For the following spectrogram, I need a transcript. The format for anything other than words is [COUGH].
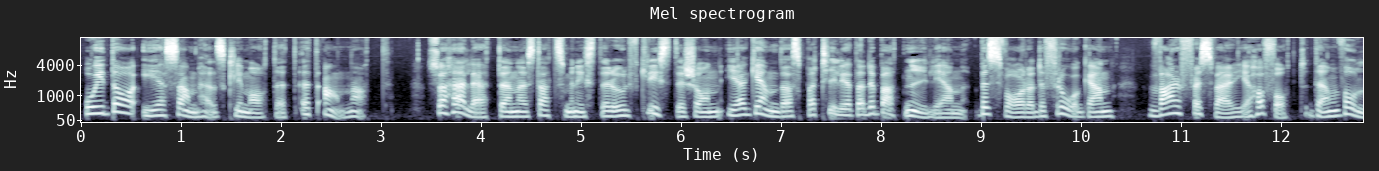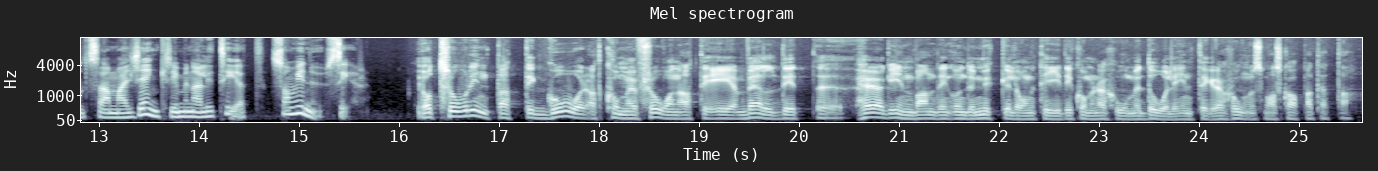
Och idag är samhällsklimatet ett annat. Så här lät det när statsminister Ulf Kristersson i Agendas partiledardebatt nyligen besvarade frågan varför Sverige har fått den våldsamma gängkriminalitet som vi nu ser. Jag tror inte att det går att komma ifrån att det är väldigt eh, hög invandring under mycket lång tid i kombination med dålig integration som har skapat detta.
